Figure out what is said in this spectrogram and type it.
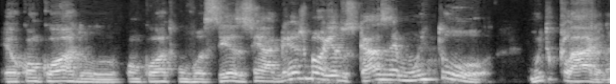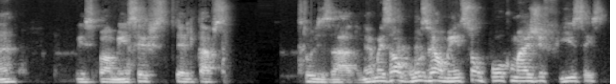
Eu concordo, concordo com vocês. Assim, a grande maioria dos casos é muito, muito claro, né? Principalmente se ele está atualizado, né? Mas alguns realmente são um pouco mais difíceis.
